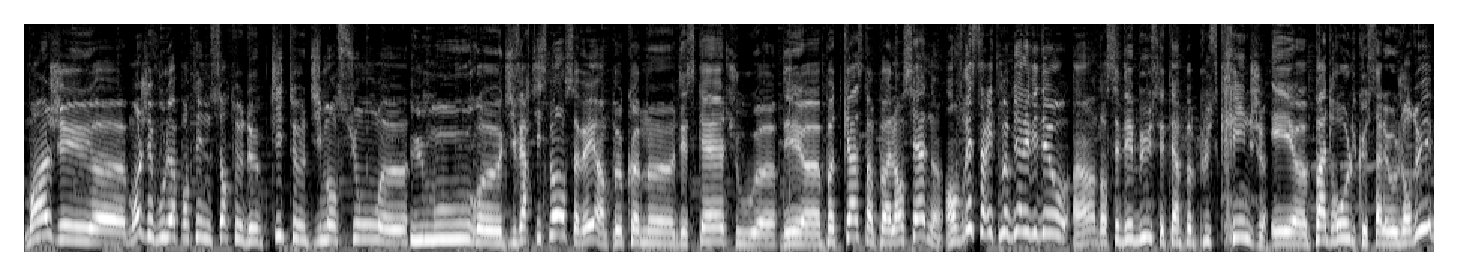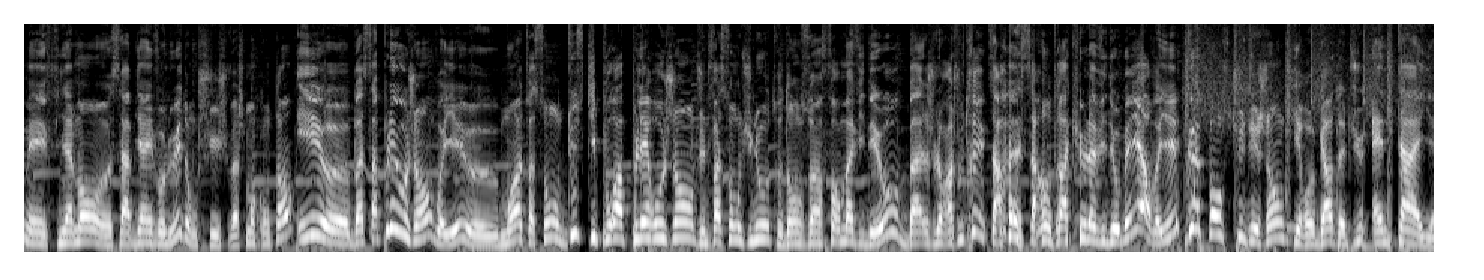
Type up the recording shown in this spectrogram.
Moi j'ai euh, moi j'ai voulu apporter une sorte de petite dimension humour, divertissement, vous savez, un peu comme des sketchs ou des podcasts un peu à l'ancienne. En vrai ça rythme bien les vidéos, hein. Dans ses débuts c'était un un peu plus cringe et euh, pas drôle que ça l'est aujourd'hui, mais finalement euh, ça a bien évolué, donc je suis, vachement content. Et euh, bah ça plaît aux gens, vous voyez, moi de toute façon, tout ce qui pourra plaire aux gens d'une façon ou d'une autre dans un format vidéo, bah je le rajouterai. Ça, ça rendra que la vidéo meilleure, vous voyez. Que penses-tu des gens qui regardent du hentai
